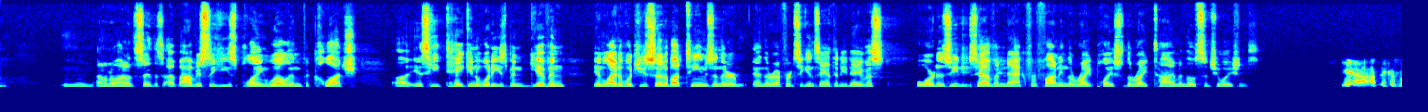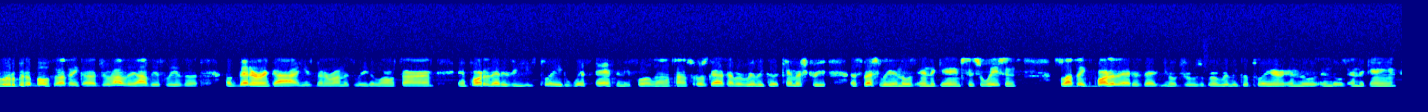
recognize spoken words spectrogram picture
hmm, I don't know how to say this. Obviously, he's playing well in the clutch. Uh, is he taking what he's been given in light of what you said about teams and their and their efforts against Anthony Davis, or does he just have a knack for finding the right place at the right time in those situations? Yeah, I think it's a little bit of both. I think uh, Jrue Holiday obviously is a, a veteran guy. He's been around this league a long time, and part of that is he, he's played with Anthony for a long time. So those guys have a really good chemistry, especially in those in the game situations. So I think part of that is that you know Jrue's a really good player in those in those in the game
